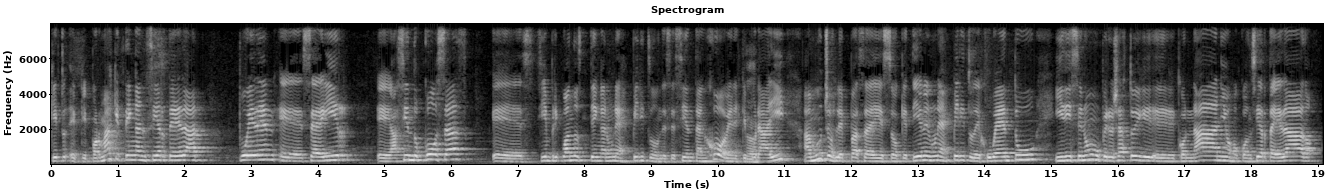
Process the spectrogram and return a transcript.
que, que por más que tengan cierta edad, pueden seguir haciendo cosas eh, siempre y cuando tengan un espíritu donde se sientan jóvenes, que por ahí a muchos les pasa eso, que tienen un espíritu de juventud y dicen, uh, pero ya estoy eh, con años o con cierta edad.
